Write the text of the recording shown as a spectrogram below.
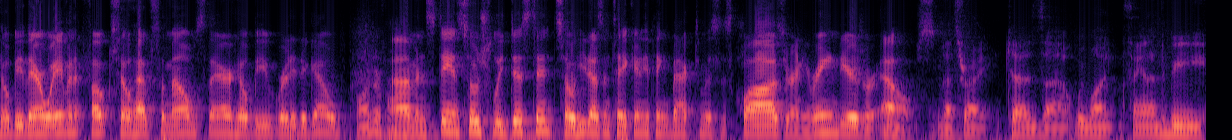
he'll be there waving at folks. He'll have some elves there. He'll be ready to go. Wonderful. Um, and staying socially distant so he doesn't take anything back to Mrs. Claus or any reindeers or elves. That's right, because uh, we want Santa to be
